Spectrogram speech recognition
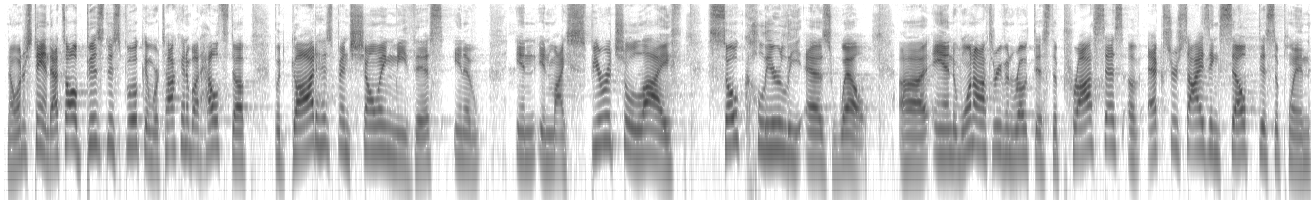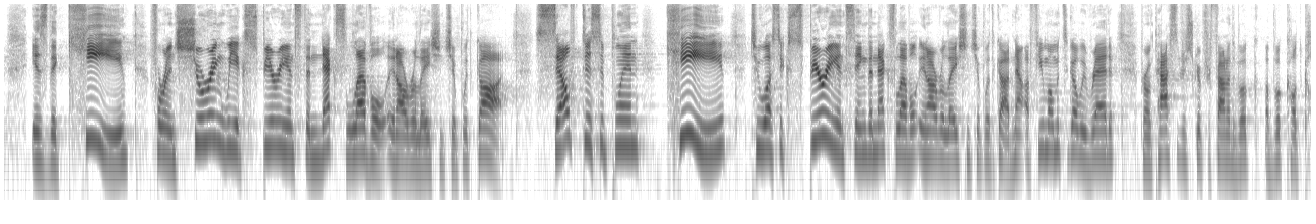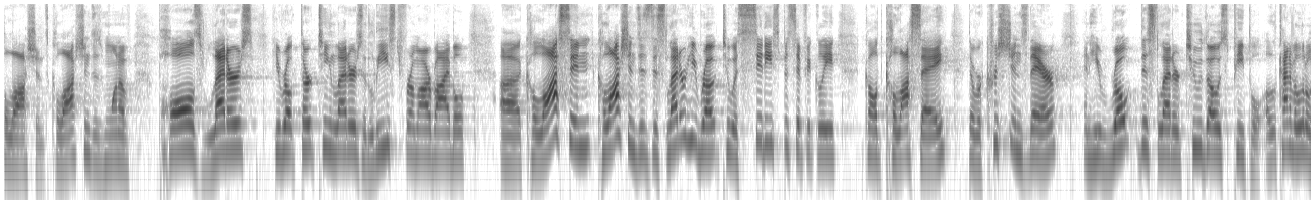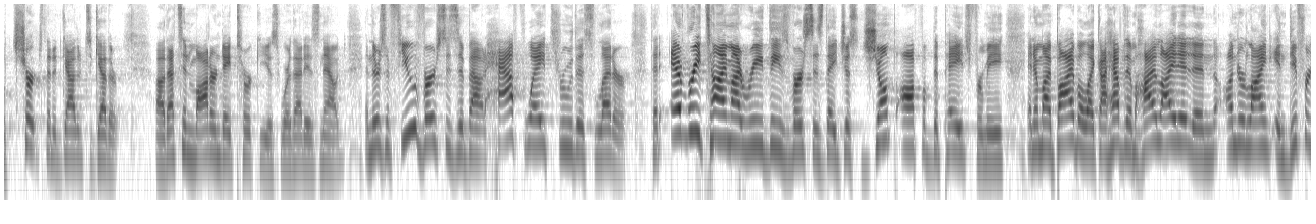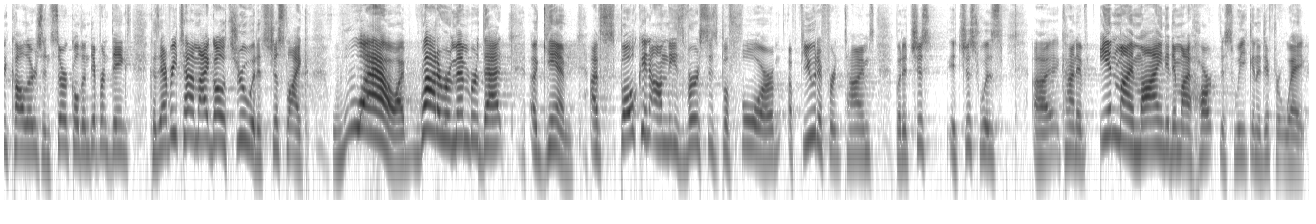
Now, understand, that's all business book, and we're talking about health stuff, but God has been showing me this in, a, in, in my spiritual life so clearly as well. Uh, and one author even wrote this the process of exercising self discipline is the key for ensuring we experience the next level in our relationship with God. Self discipline key to us experiencing the next level in our relationship with God. Now, a few moments ago, we read from a passage of scripture found in the book, a book called Colossians. Colossians is one of Paul's letters. He wrote 13 letters, at least from our Bible. Uh, Colossian, Colossians is this letter he wrote to a city specifically called Colossae. There were Christians there, and he wrote this letter to those people, a, kind of a little church that had gathered together. Uh, that's in modern day Turkey, is where that is now. And there's a few verses about halfway through this letter that every time I read these verses, they just jump off of the page for me. And in my Bible, like I have them highlighted and underlined in different colors and circled in different things, because every time I go through it, it's just like, wow, I've got to remember that again. I've spoken on these verses before a few different times, but it's just it just was uh, kind of in my mind and in my heart this week in a different way.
